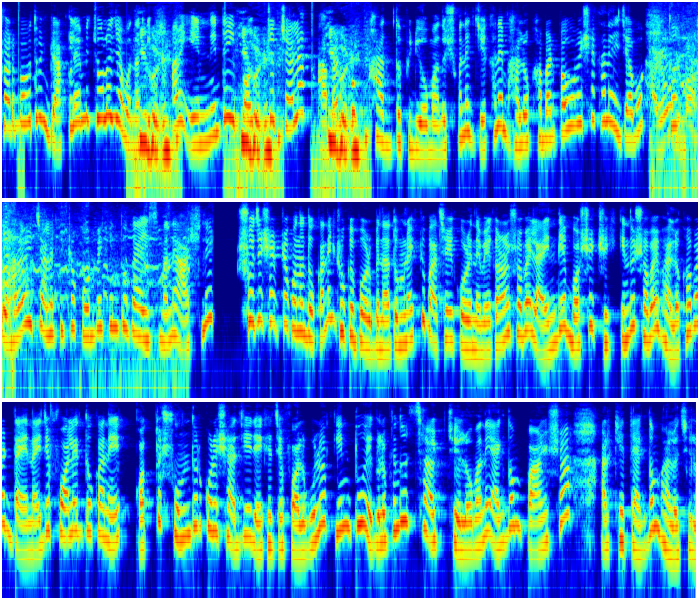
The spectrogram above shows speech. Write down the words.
সর বাবা তুমি ডাকলে আমি চলে যাব না আমি এমনিতেই বড্ড চালাক আবার খুব খাদ্য প্রিয় মানুষ মানে যেখানে ভালো খাবার পাবো আমি সেখানেই যাব। তো তোমরা ওই চালাকিটা করবে কিন্তু গাইস মানে আসলে সোজা একটা কোনো দোকানে ঢুকে পড়বে না। তোমরা একটু বাছাই করে নেবে। কারণ সবাই লাইন দিয়ে বসে ঠিক কিন্তু সবাই ভালো খাবার দেয় না। এই যে ফলের দোকানে কত সুন্দর করে সাজিয়ে রেখেছে ফলগুলো, কিন্তু এগুলো কিন্তু ছাড় ছিল। মানে একদম পানসা আর খেতে একদম ভালো ছিল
